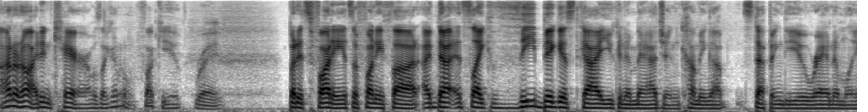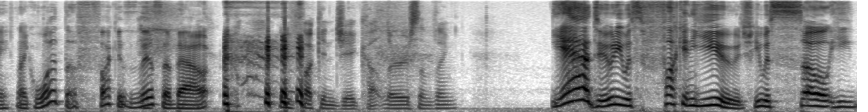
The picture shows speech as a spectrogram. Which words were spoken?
I don't know. I didn't care. I was like, I don't fuck you. Right. But it's funny. It's a funny thought. I've not. It's like the biggest guy you can imagine coming up, stepping to you randomly. Like, what the fuck is this about? fucking Jay Cutler or something. yeah, dude. He was fucking huge. He was so he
